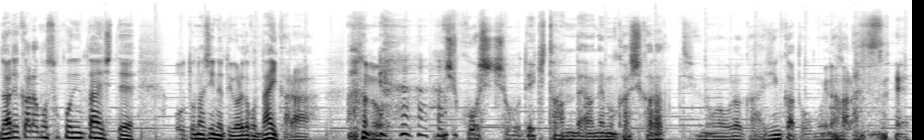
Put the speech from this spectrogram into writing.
誰からもそこに対しておとなしいねと言われたことないからあの 自己主張できたんだよね昔からっていうのは俺は外人かと思いながらですね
